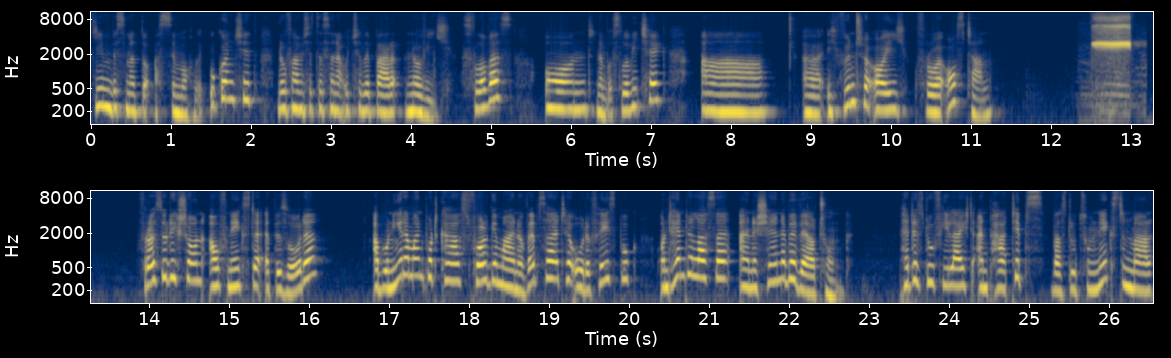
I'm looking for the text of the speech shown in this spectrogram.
tím bychom to asi mohli ukončit. Doufám, že jste se naučili pár nových sloves und, nebo slovíček a uh, ich wünsche euch frohe Ostern. Freust du dich schon auf nächste Episode? Abonniere meinen Podcast, folge meiner Webseite oder Facebook und hinterlasse eine schöne Bewertung. Hättest du vielleicht ein paar Tipps, was du zum nächsten Mal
